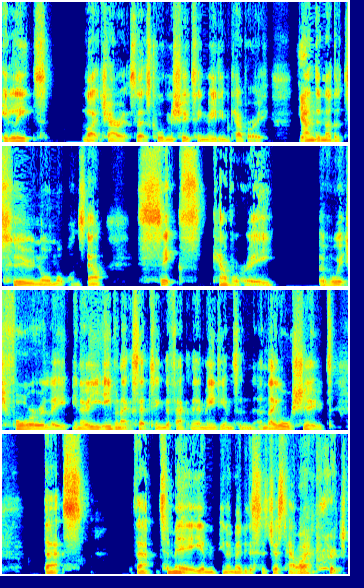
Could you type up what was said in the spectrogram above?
elite light chariots, let's call them shooting medium cavalry, yeah. and another two normal ones. Now, six cavalry, of which four are elite, you know, even accepting the fact they're mediums and, and they all shoot, that's that to me, and you know, maybe this is just how I approach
